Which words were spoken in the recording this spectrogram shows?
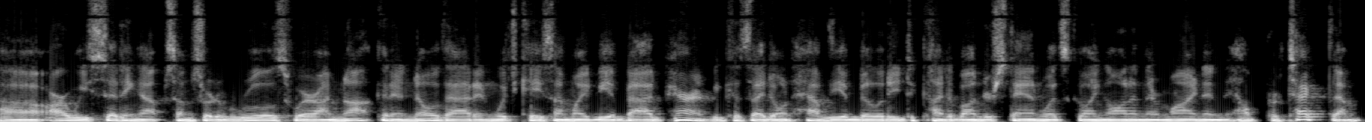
uh, are we setting up some sort of rules where I'm not going to know that? In which case, I might be a bad parent because I don't have the ability to kind of understand what's going on in their mind and help protect them.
